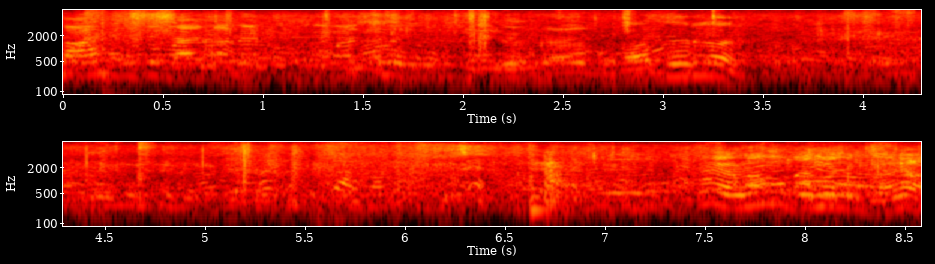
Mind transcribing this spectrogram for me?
Bachu, bachu. Aferin. Hey, onu bana ver ya.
